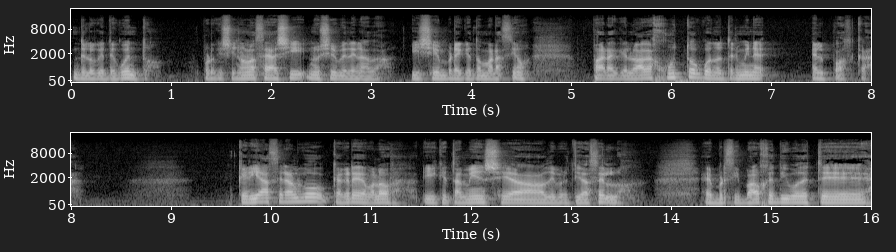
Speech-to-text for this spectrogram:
de lo que te cuento, porque si no lo haces así no sirve de nada y siempre hay que tomar acción para que lo hagas justo cuando termine el podcast. Quería hacer algo que agregue valor y que también sea divertido hacerlo. El principal objetivo de este,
